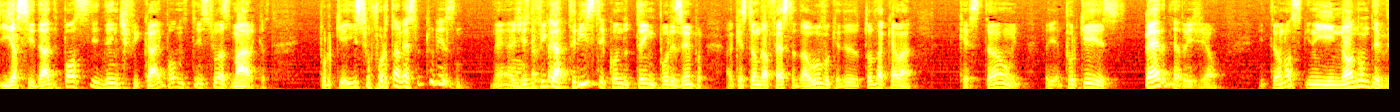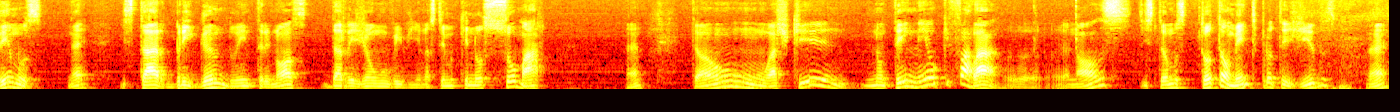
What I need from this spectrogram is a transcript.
e e a cidade possam se identificar e possam ter suas marcas, porque isso fortalece o turismo. Né? A Com gente certeza. fica triste quando tem, por exemplo, a questão da festa da uva, que é toda aquela questão, porque perde a região. Então, nós, e nós não devemos né, estar brigando entre nós da região Uvivinha, nós temos que nos somar. né? Então, acho que não tem nem o que falar. Nós estamos totalmente protegidos né?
